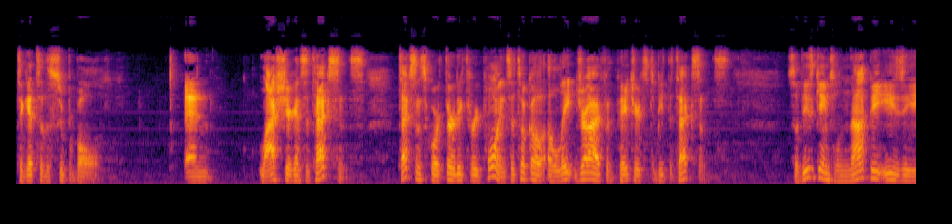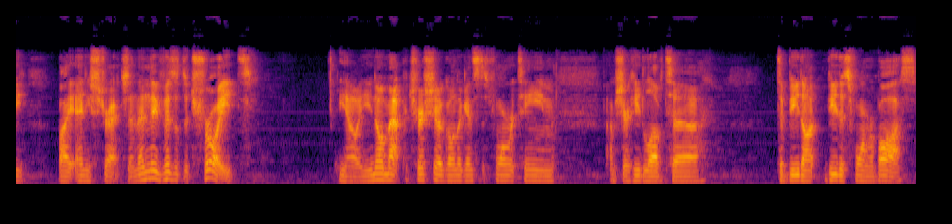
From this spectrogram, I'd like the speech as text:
to get to the Super Bowl. And last year against the Texans, Texans scored 33 points. It took a, a late drive for the Patriots to beat the Texans. So these games will not be easy by any stretch. And then they visit Detroit. You know, and you know Matt Patricia going against his former team. I'm sure he'd love to to beat on beat his former boss.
